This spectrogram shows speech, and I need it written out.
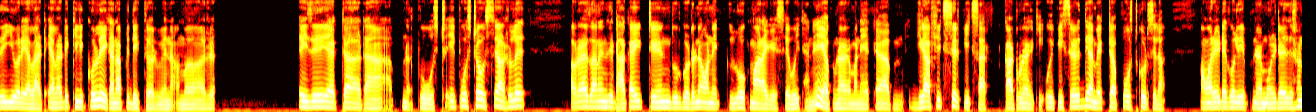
যে ইওর অ্যালার্ট, অ্যালার্টে ক্লিক করলে এখানে আপনি দেখতে পারবেন আমার এই যে একটা আপনার পোস্ট। এই পোস্টটা হচ্ছে আসলে আপনারা জানেন যে ঢাকায় ট্রেন দুর্ঘটনায় অনেক লোক মারা গেছে। ওইখানে আপনার মানে একটা গ্রাফিক্সের পিকচার, কার্টুন আর কি ওই পিকচার দিয়ে আমি একটা পোস্ট করছিলাম। আমার এটা করলে আপনার মনিটাইজেশন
